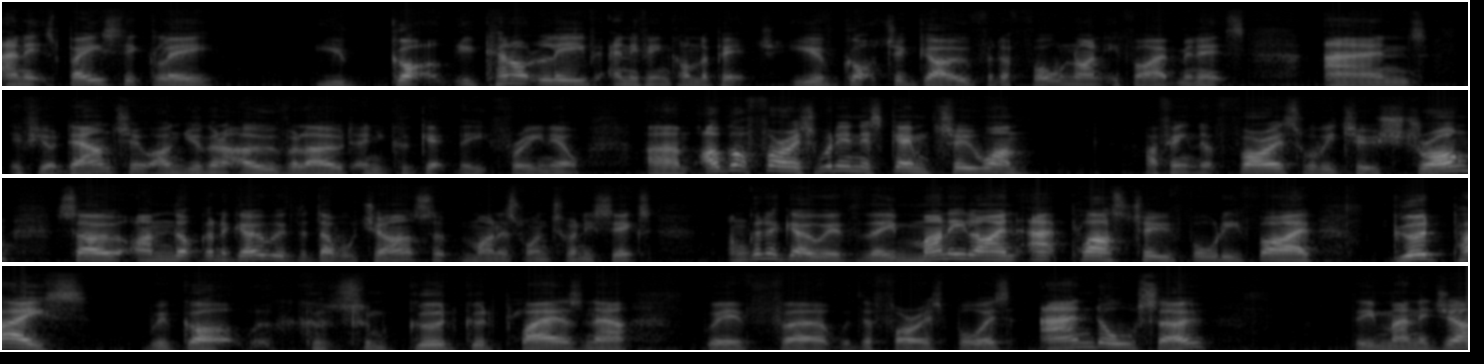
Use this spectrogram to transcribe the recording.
and it's basically you've got you cannot leave anything on the pitch. You've got to go for the full 95 minutes and if you're down 2 1, you're going to overload and you could get the 3 0. Um, I've got Forest winning this game 2 1. I think that Forest will be too strong, so I'm not going to go with the double chance at minus 126. I'm going to go with the money line at plus 245. Good pace. We've got some good, good players now with uh, with the Forest boys, and also the manager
